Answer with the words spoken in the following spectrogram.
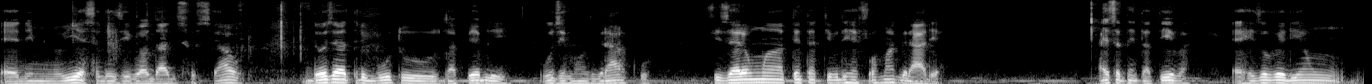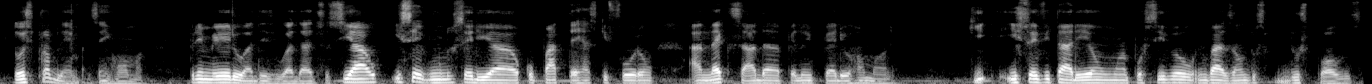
é, diminuir essa desigualdade social, dois atributos da plebe, os irmãos Graco, fizeram uma tentativa de reforma agrária. Essa tentativa é, resolveriam dois problemas em Roma. Primeiro, a desigualdade social, e segundo, seria ocupar terras que foram anexadas pelo Império Romano. Que isso evitaria uma possível invasão dos, dos povos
